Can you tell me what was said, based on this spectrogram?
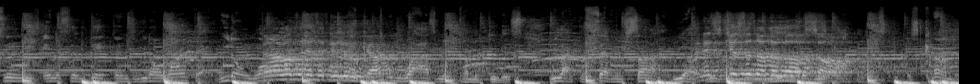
Scenes, innocent victims. We don't want that. We don't want Den här låten heter Deluca. We wise men coming through this. We like the seventh sign. We are. And it's just another love song. It's coming.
